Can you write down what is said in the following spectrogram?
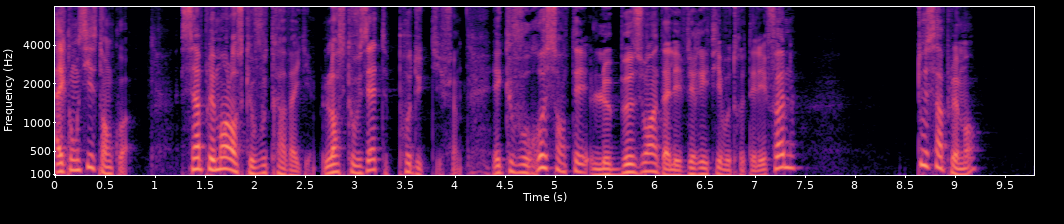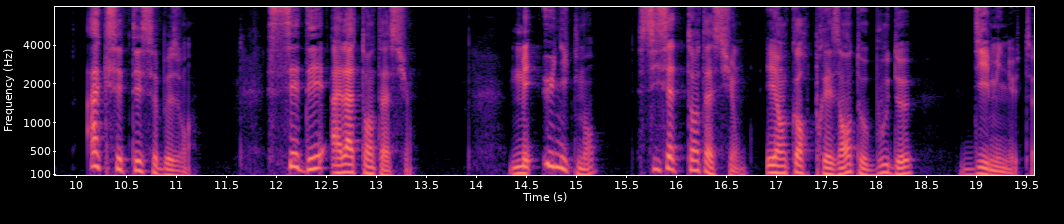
Elle consiste en quoi? Simplement lorsque vous travaillez, lorsque vous êtes productif et que vous ressentez le besoin d'aller vérifier votre téléphone, tout simplement, acceptez ce besoin. Cédez à la tentation. Mais uniquement si cette tentation est encore présente au bout de 10 minutes.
